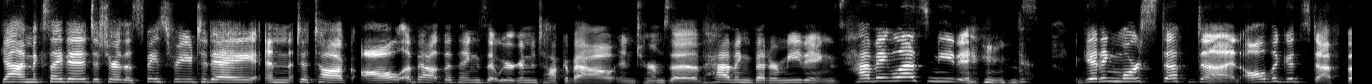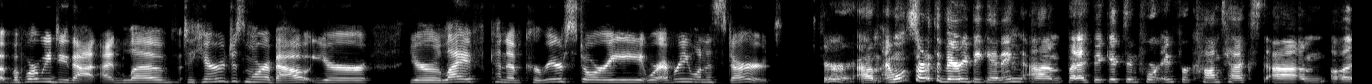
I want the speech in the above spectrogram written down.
Yeah, I'm excited to share the space for you today and to talk all about the things that we are going to talk about in terms of having better meetings, having less meetings, getting more stuff done, all the good stuff. But before we do that, I'd love to hear just more about your your life kind of career story, wherever you want to start. Sure. Um, I won't start at the very beginning, um, but I think it's important for context, um, uh,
